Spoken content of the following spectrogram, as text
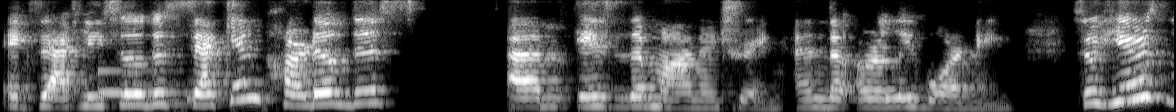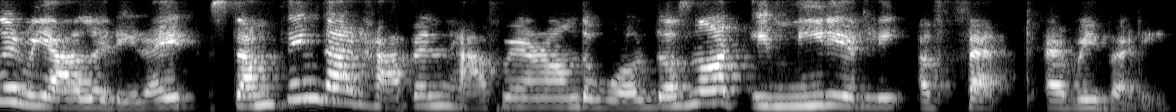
Exactly. So the second part of this um, is the monitoring and the early warning. So here's the reality, right? Something that happened halfway around the world does not immediately affect everybody,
